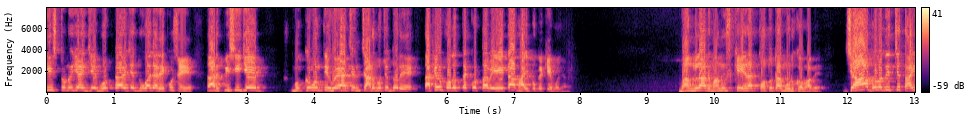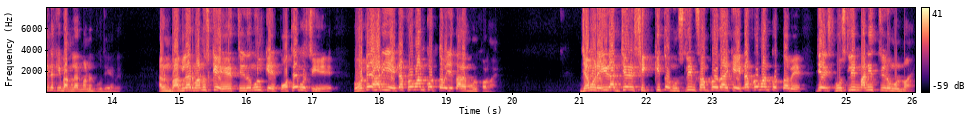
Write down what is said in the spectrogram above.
লিস্ট অনুযায়ী যে ভোটটা হয়েছে দু হাজার একুশে, তার পিসি যে মুখ্যমন্ত্রী হয়ে আছেন চার বছর ধরে, তাকেও পদত্যাগ করতে হবে, এটা ভাইপোকে কে বোঝাবে? বাংলার মানুষকে এরা কতটা মূর্খ ভাবে? যা বলে দিচ্ছে তাই নাকি বাংলার মানুষ বুঝে যাবে? এখন বাংলার মানুষকে তৃণমূলকে পথে বসিয়ে, ভোটে হারিয়ে এটা প্রমাণ করতে হবে যে তারা মূর্খ নয়। যেমন এই রাজ্যের শিক্ষিত মুসলিম সম্প্রদায়কে এটা প্রমাণ করতে হবে যে মুসলিম মানি তৃণমূল নয়।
